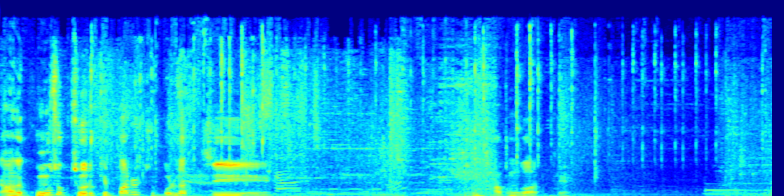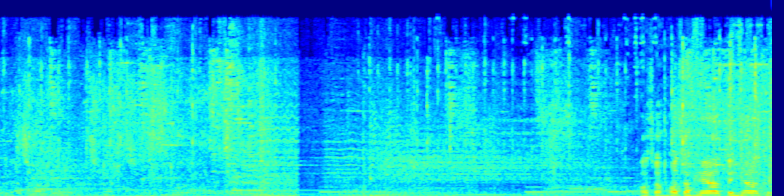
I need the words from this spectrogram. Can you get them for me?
아, 나 공속 저렇게 빠를 줄 몰랐지. 좀 잡은 것 같아. 하자, 하자, 해야 돼, 해야 돼.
